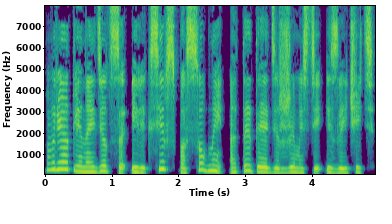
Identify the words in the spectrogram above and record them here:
вряд ли найдется эликсир, способный от этой одержимости излечить.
